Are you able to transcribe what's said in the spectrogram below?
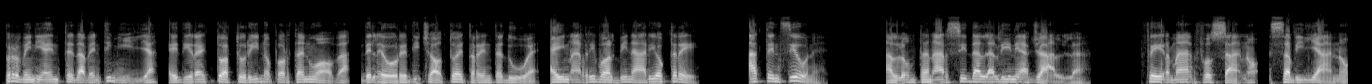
proveniente da Ventimiglia e diretto a Torino Portanuova, delle ore 18.32, è in arrivo al binario 3. Attenzione! Allontanarsi dalla linea gialla. Ferma a Fossano, Savigliano,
